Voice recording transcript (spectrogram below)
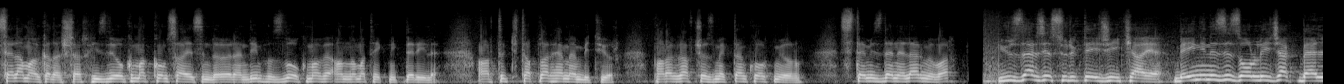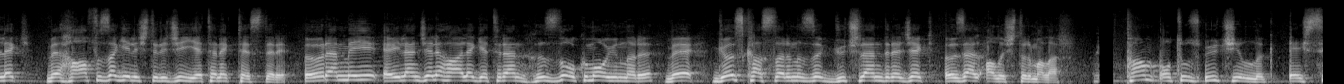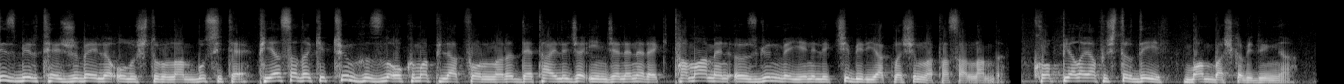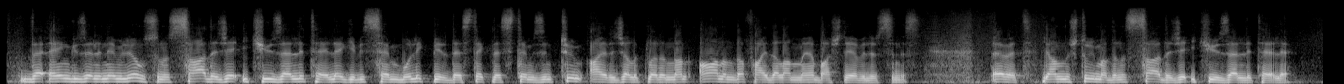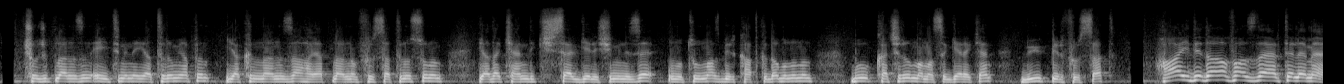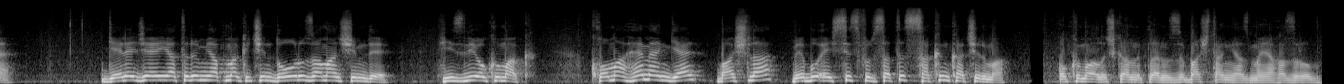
Selam arkadaşlar. Hizli Okumak.com sayesinde öğrendiğim hızlı okuma ve anlama teknikleriyle. Artık kitaplar hemen bitiyor. Paragraf çözmekten korkmuyorum. Sitemizde neler mi var? Yüzlerce sürükleyici hikaye, beyninizi zorlayacak bellek ve hafıza geliştirici yetenek testleri, öğrenmeyi eğlenceli hale getiren hızlı okuma oyunları ve göz kaslarınızı güçlendirecek özel alıştırmalar. Tam 33 yıllık eşsiz bir tecrübeyle oluşturulan bu site, piyasadaki tüm hızlı okuma platformları detaylıca incelenerek tamamen özgün ve yenilikçi bir yaklaşımla tasarlandı. Kopyala yapıştır değil, bambaşka bir dünya. Ve en güzeli ne biliyor musunuz? Sadece 250 TL gibi sembolik bir destekle sitemizin tüm ayrıcalıklarından anında faydalanmaya başlayabilirsiniz. Evet, yanlış duymadınız. Sadece 250 TL. Çocuklarınızın eğitimine yatırım yapın, yakınlarınıza hayatlarının fırsatını sunun ya da kendi kişisel gelişiminize unutulmaz bir katkıda bulunun. Bu kaçırılmaması gereken büyük bir fırsat. Haydi daha fazla erteleme. Geleceğe yatırım yapmak için doğru zaman şimdi. Hizli okumak. Koma hemen gel, başla ve bu eşsiz fırsatı sakın kaçırma. Okuma alışkanlıklarınızı baştan yazmaya hazır olun.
